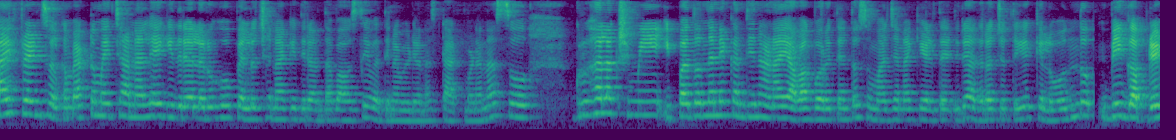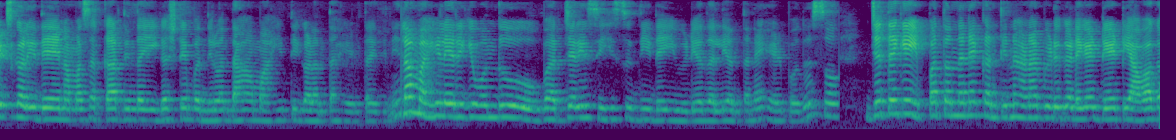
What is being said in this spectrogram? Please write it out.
Hi friends welcome back to my channel ಹೇಗಿದ್ದೀರಾ ಎಲ್ಲರೂ? ಹೋಪ್ ಎಲ್ಲರೂ ಚೆನ್ನಾಗಿದ್ದೀರಾ ಅಂತ ಭಾವಿಸ್ತೀವಿ ಇವತ್ತಿನ ವಿಡಿಯೋನ ಸ್ಟಾರ್ಟ್ ಮಾಡೋಣ. ಸೊ ಗೃಹಲಕ್ಷ್ಮಿ ಇಪ್ಪತ್ತೊಂದನೇ ಕಂತಿನ ಹಣ ಯಾವಾಗ ಬರುತ್ತೆ ಅಂತ ಸುಮಾರು ಜನ ಕೇಳ್ತಾ ಇದ್ದೀರಿ. ಅದರ ಜೊತೆಗೆ ಕೆಲವೊಂದು ಬಿಗ್ ಅಪ್ಡೇಟ್ಸ್ಗಳಿದೆ ನಮ್ಮ ಸರ್ಕಾರದಿಂದ ಈಗಷ್ಟೇ ಬಂದಿರುವಂತಹ ಮಾಹಿತಿಗಳಂತ ಹೇಳ್ತಾ ಇದ್ದೀನಿ. ಎಲ್ಲ ಮಹಿಳೆಯರಿಗೆ ಒಂದು ಭರ್ಜರಿ ಸಿಹಿ ಸುದ್ದಿ ಇದೆ ಈ ವಿಡಿಯೋದಲ್ಲಿ ಅಂತಾನೆ ಹೇಳ್ಬೋದು. ಸೊ ಜೊತೆಗೆ ಇಪ್ಪತ್ತೊಂದನೇ ಕಂತಿನ ಹಣ ಬಿಡುಗಡೆಗೆ ಡೇಟ್ ಯಾವಾಗ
